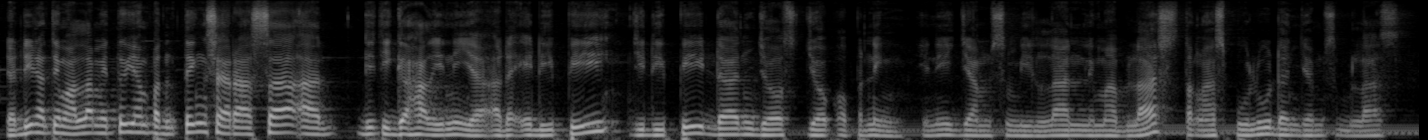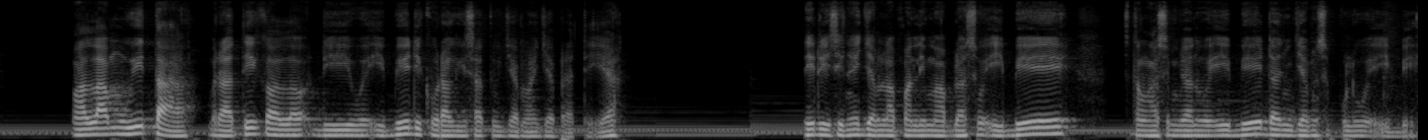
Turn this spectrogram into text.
jadi nanti malam itu yang penting saya rasa di tiga hal ini ya, ada EDP, GDP dan Jones Job Opening. Ini jam 9.15, setengah 10 dan jam 11 malam WITA. Berarti kalau di WIB dikurangi satu jam aja berarti ya. Jadi di sini jam 8.15 WIB, setengah 9 WIB dan jam 10 WIB.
